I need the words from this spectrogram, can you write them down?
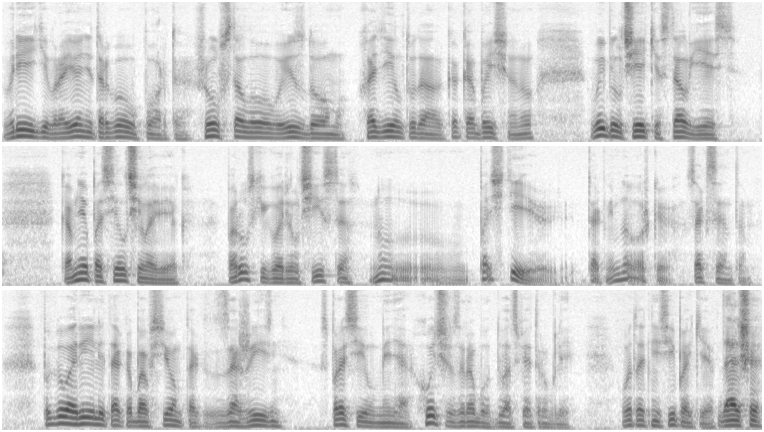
В Риге, в районе торгового порта. Шел в столовую из дому. Ходил туда, как обычно. Ну, выбил чеки, стал есть. Ко мне посел человек. По-русски говорил чисто. Ну, почти. Так, немножко, с акцентом. Поговорили так обо всем, так за жизнь. Спросил меня, хочешь заработать 25 рублей? Вот отнеси пакет. Дальше.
